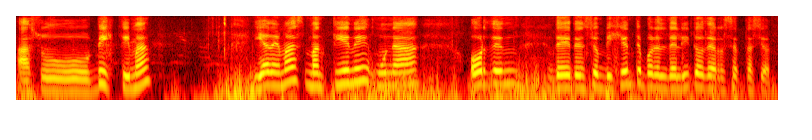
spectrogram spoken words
a su víctima y además mantiene una orden de detención vigente por el delito de receptación.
